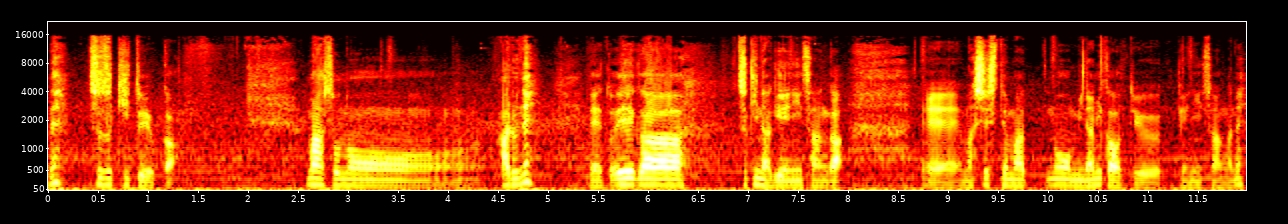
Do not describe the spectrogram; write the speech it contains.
ね、続きというか、まあそのあるね、えーと、映画好きな芸人さんが、えー、まあ、システマの南川という芸人さんがね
